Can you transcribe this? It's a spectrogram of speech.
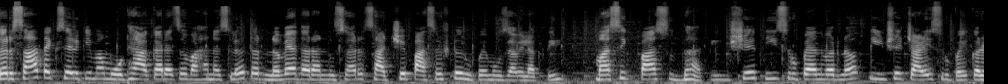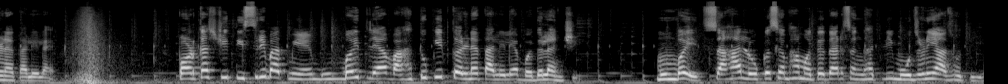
तर सात एक्सेल किंवा मोठ्या आकाराचं वाहन असलं तर नव्या दरांनुसार सातशे पासष्ट रुपये मोजावे लागतील. मासिक पास सुद्धा तीनशे तीस रुपयांवरनं तीनशे चाळीस रुपये करण्यात आलेला आहे. पॉडकास्टची तिसरी बातमी आहे मुंबईतल्या वाहतुकीत करण्यात आलेल्या बदलांची. मुंबईत सहा लोकसभा मतदारसंघातली मोजणी आज होती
